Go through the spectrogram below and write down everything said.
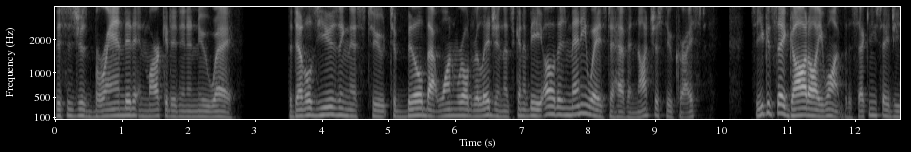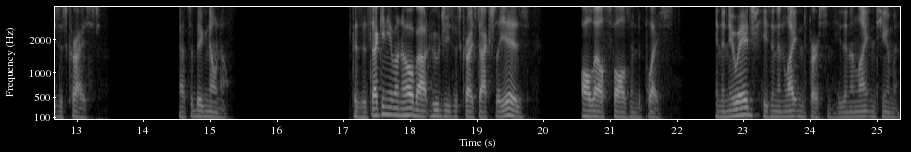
This is just branded and marketed in a new way. The devil's using this to to build that one world religion that's going to be, oh, there's many ways to heaven, not just through Christ. So you could say God all you want, but the second you say Jesus Christ, that's a big no-no. Because the second you know about who Jesus Christ actually is, all else falls into place. In the New Age, he's an enlightened person, he's an enlightened human.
